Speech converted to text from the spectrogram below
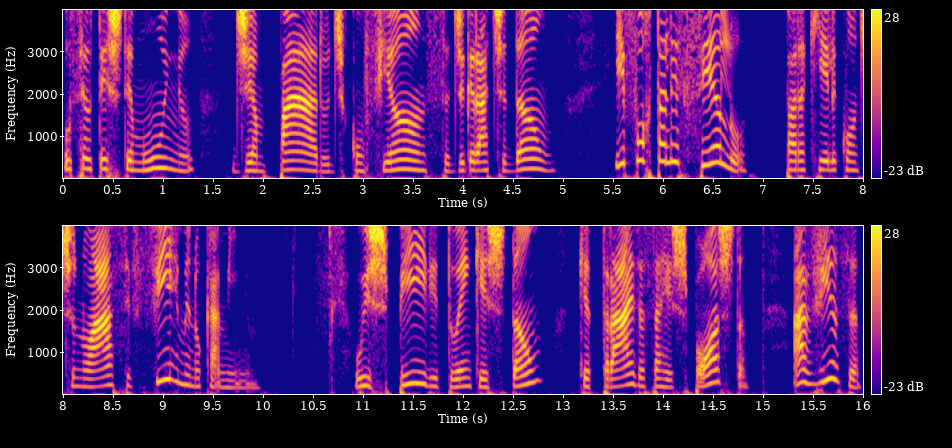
o seu testemunho de amparo, de confiança, de gratidão e fortalecê-lo para que ele continuasse firme no caminho. O espírito em questão, que traz essa resposta, avisa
